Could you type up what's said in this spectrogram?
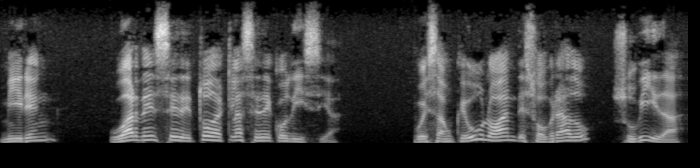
Miren, guárdense de toda clase de codicia, pues aunque uno ande sobrado, su vida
